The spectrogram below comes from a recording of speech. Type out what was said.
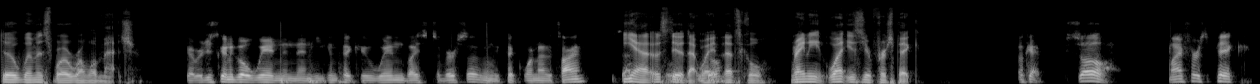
the women's Royal Rumble match. Okay, we're just gonna go win, and then he can pick who win, vice versa, and we pick one at a time. Yeah, let's do it that way. go? That's cool. Randy, what is your first pick? Okay, so my first pick,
